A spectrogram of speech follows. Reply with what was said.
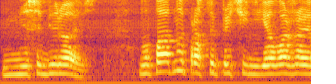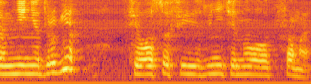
не собираюсь. Но по одной простой причине я уважаю мнение других, философии, извините, но вот самое.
